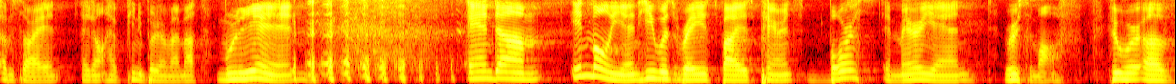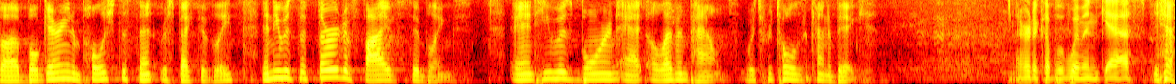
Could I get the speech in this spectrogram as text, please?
I'm sorry, I, don't have peanut butter in my mouth. Molienne. And um, in Molienne, he was raised by his parents, Boris and Marianne Roussimoff, who were of uh, Bulgarian and Polish descent, respectively. And he was the third of five siblings. And he was born at 11 pounds, which we're told is kind of big. I heard a couple of women gasp. Yeah.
